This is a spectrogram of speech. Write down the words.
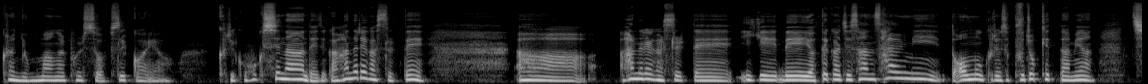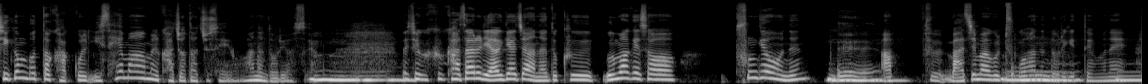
그런 욕망을 볼 수 없을 거예요. 그리고 혹시나 내가 하늘에 갔을 때, 아, 하늘에 갔을 때 이게 내 여태까지 산 삶이 너무 그래서 부족했다면 지금부터 가꿀 이새 마음을 가져다 주세요 하는 노래였어요. 음. 근데 제가 그 가사를 이야기하지 않아도 그 음악에서 풍겨오는 네. 앞 마지막을 두고 음. 하는 노래이기 때문에 음.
